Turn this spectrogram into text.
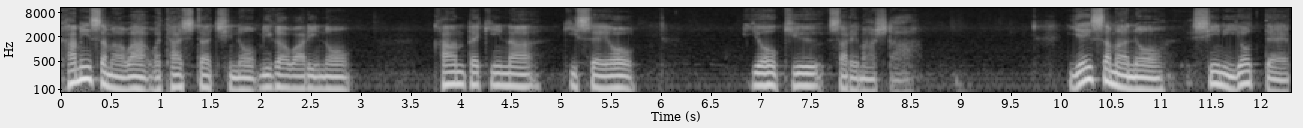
神様は私たちの身代わりの完璧な犠牲を要求されました。イエス様の死によって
